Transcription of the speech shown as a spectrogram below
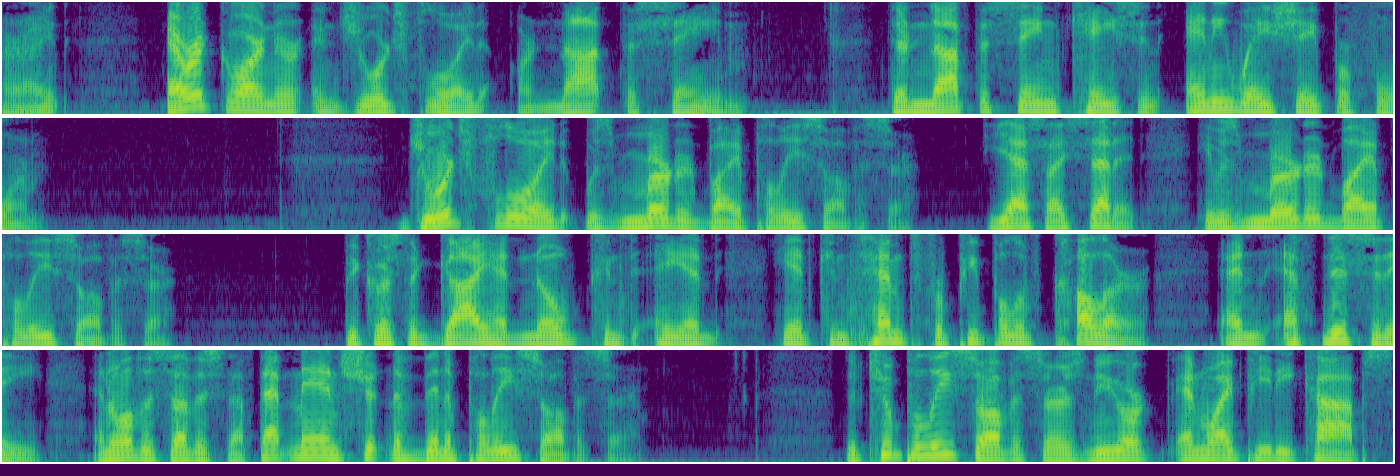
All right. Eric Gardner and George Floyd are not the same. They're not the same case in any way, shape, or form. George Floyd was murdered by a police officer. Yes, I said it. He was murdered by a police officer because the guy had no he had he had contempt for people of color and ethnicity and all this other stuff. That man shouldn't have been a police officer. The two police officers, New York NYPD cops,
